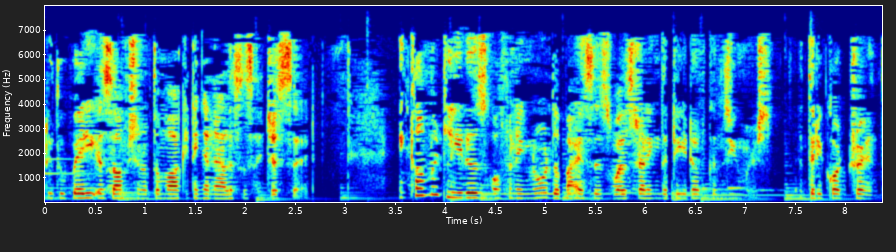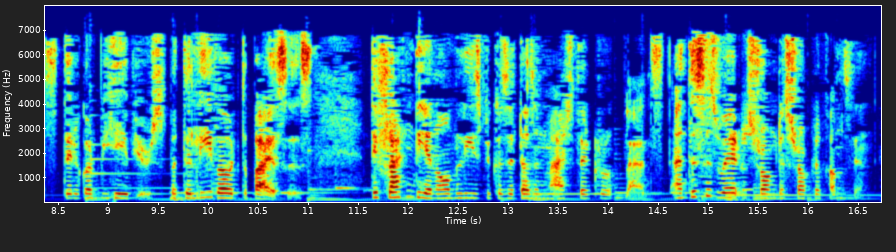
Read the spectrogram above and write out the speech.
to the very assumption of the marketing analysis I just said. Incumbent leaders often ignore the biases while studying the data of consumers. They record trends, they record behaviors, but they leave out the biases. They flatten the anomalies because it doesn't match their growth plans. And this is where a strong disruptor comes in.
